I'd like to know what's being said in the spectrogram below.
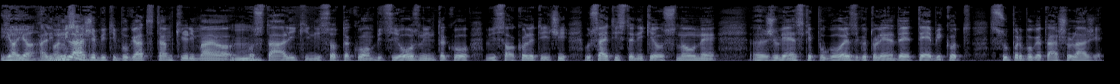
Ja, ja. Ali ni mislim... lažje biti bogat tam, kjer imajo mm. ostali, ki niso tako ambiciozni in tako visoko leteči, vsaj tiste neke osnovne uh, življenjske pogoje zagotovljene, da je tebi kot super bogatašu lažje?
